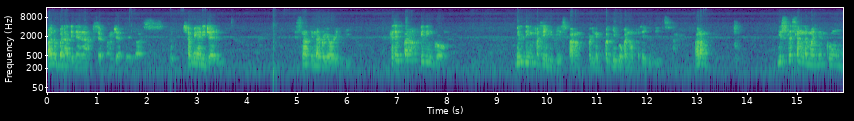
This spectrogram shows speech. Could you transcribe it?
paano ba natin na-accept ang gender loss? Sabi nga ni Jel, it's not in a priority. Kasi parang feeling ko, building facilities, parang pag nagpag-ibo ka ng facilities, parang useless lang naman yun kung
